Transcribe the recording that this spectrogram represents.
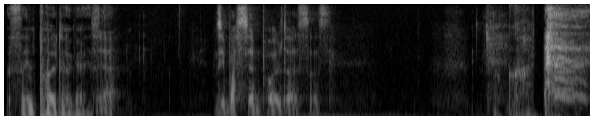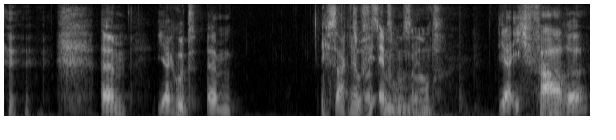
Das ist ein Poltergeist. Ja. Sebastian Polter ist das. Oh Gott. Ähm, ja gut, ähm, ich sag Ja, so viel was- M was machst du Moment. Ja, ich fahre,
